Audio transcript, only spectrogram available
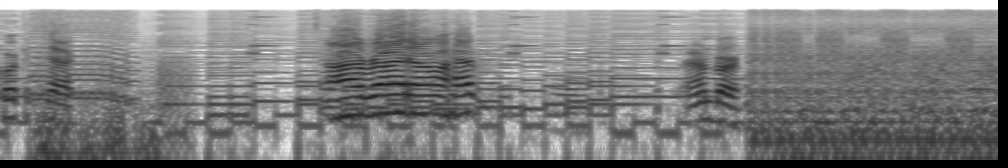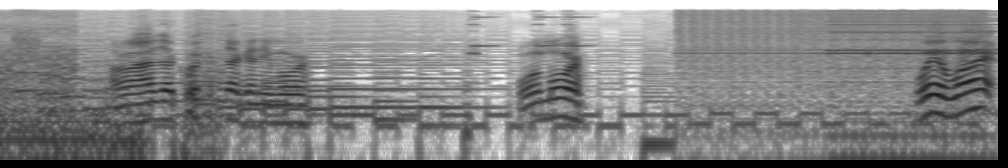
quick attack. Alright, I don't have... Ember. I don't have that quick attack anymore. One more. Wait, what?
